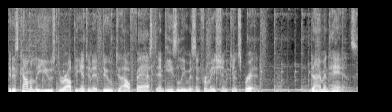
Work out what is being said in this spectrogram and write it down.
It is commonly used throughout the internet due to how fast and easily misinformation can spread. Diamond Hands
